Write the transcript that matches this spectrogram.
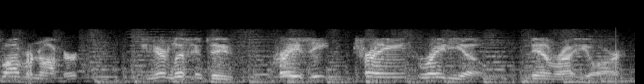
Slobberknocker. And you're listening to Crazy Train Radio. Damn right you are.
